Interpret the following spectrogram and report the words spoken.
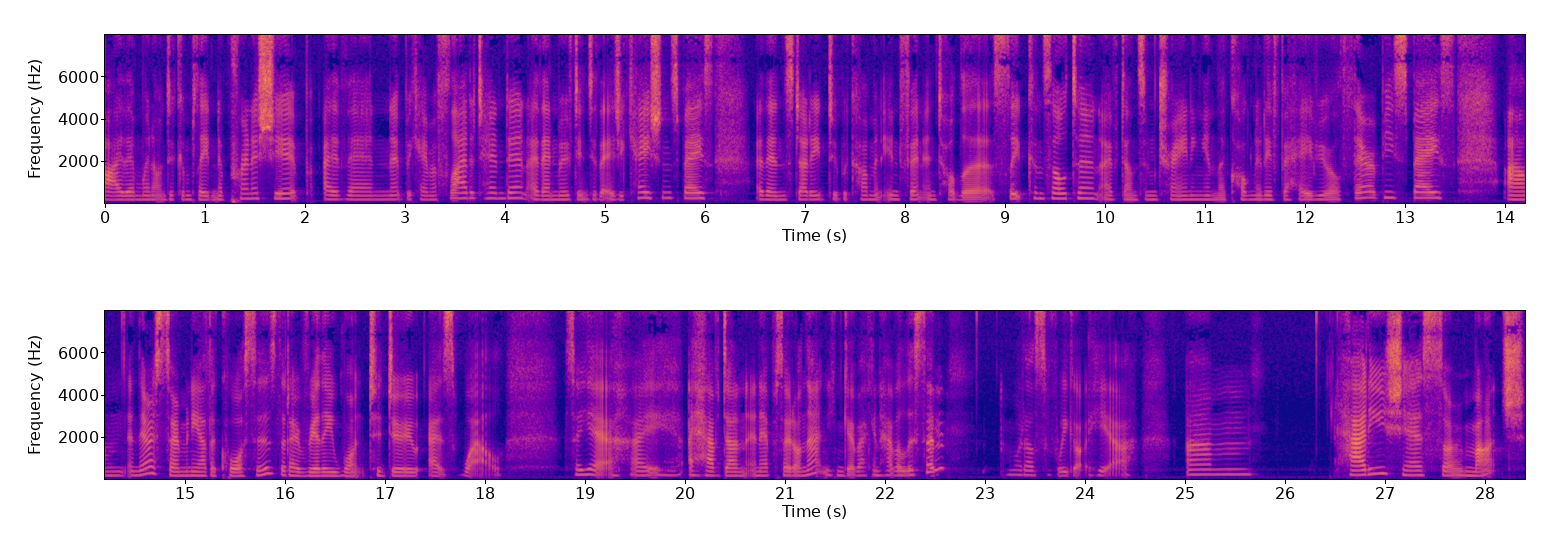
I then went on to complete an apprenticeship. I then became a flight attendant. I then moved into the education space. I then studied to become an infant and toddler sleep consultant. I've done some training in the cognitive behavioral therapy space. Um, and there are so many other courses that I really want to do as well. So, yeah, I, I have done an episode on that, you can go back and have a listen. What else have we got here? Um, how do you share so much?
